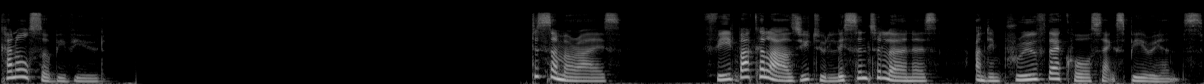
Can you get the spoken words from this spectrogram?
can also be viewed. To summarise, feedback allows you to listen to learners and improve their course experience.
